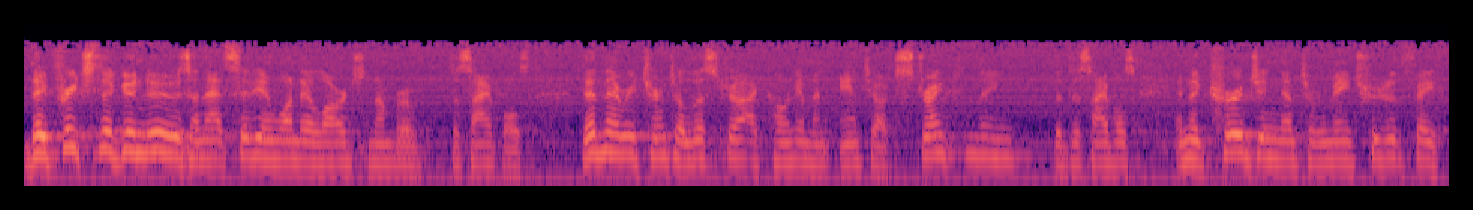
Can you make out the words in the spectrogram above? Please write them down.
They preached the good news in that city and won a large number of disciples. Then they returned to Lystra, Iconium, and Antioch, strengthening the disciples and encouraging them to remain true to the faith.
